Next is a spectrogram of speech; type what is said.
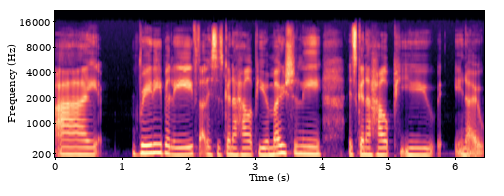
I really believe that this is going to help you emotionally, it's going to help you, you know,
